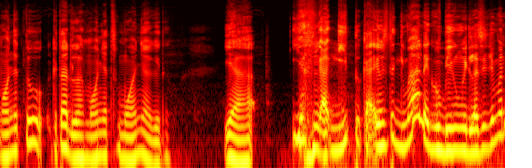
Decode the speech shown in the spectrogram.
monyet tuh kita adalah monyet semuanya gitu. Ya ya nggak gitu kayak maksudnya gimana gue bingung jelasin cuman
